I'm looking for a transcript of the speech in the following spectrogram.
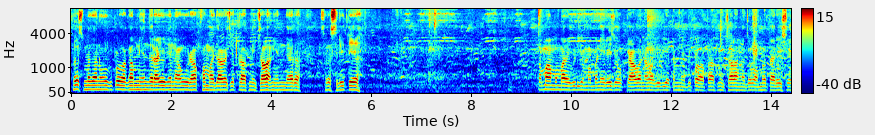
સરસ મજાનું પીપળવા ગામની અંદર આયોજન આવું રાખવામાં જ આવે છે. પ્રાથમિક શાળાની અંદર સરસ રીતે તમામ અમારા વિડીયોમાં બની રહેજો કે આવા નવા વીડિયો તમને પીપળવા પ્રાથમિક શાળાના જોવા મળતા રહેશે.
